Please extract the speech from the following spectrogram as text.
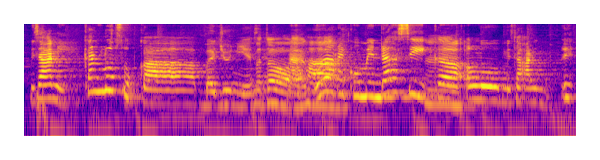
misalkan nih kan lu suka baju nih ya. Betul, nah gue rekomendasi ke lu misalkan eh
